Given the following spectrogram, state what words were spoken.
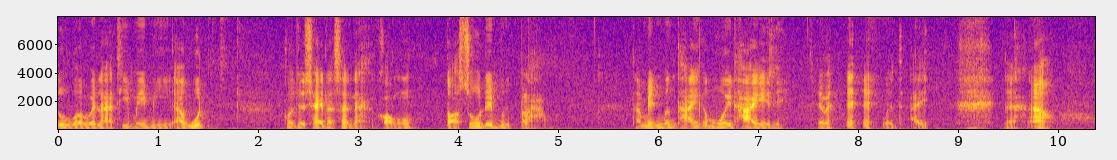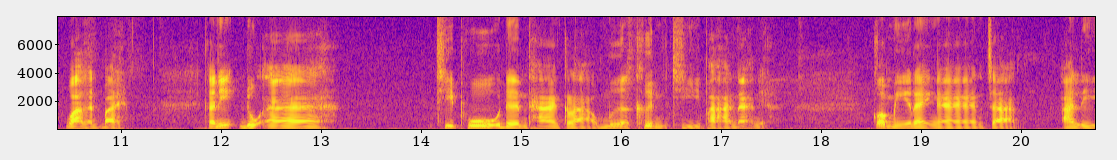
ตัวเวลาที่ไม่มีอาวุธ ก็จะใช้ลักษณะของต่อสู้ด้วยมือเปล่า ถ้าเป็นเมืองไทยก็มวยไทยดิใช่ไหมมวยไทยนะอ้าวว่ากันไป คราวนี้ดูอาที่ผู้เดินทางกล่าวเมื่อขึ้นขี่พาหนะเนี่ยก็มีรายงานจากอาลี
